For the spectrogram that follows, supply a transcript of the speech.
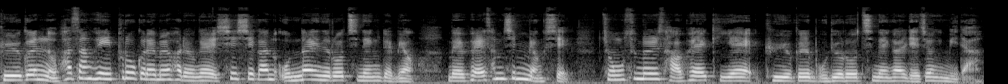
교육은 화상회의 프로그램을 활용해 실시간 온라인으로 진행되며 매회 30명씩 총 24회 기의 교육을 무료로 진행할 예정입니다.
